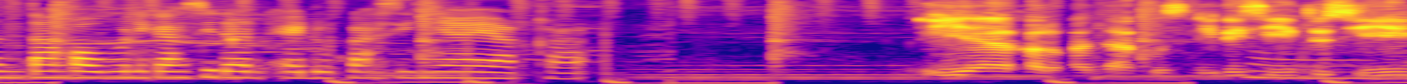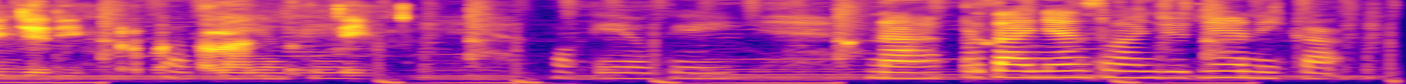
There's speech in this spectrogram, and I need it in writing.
tentang komunikasi dan edukasinya ya kak iya kalau kata aku sendiri sih itu sih yang jadi permasalahan okay, okay. penting oke okay, oke okay. nah pertanyaan selanjutnya nih kak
